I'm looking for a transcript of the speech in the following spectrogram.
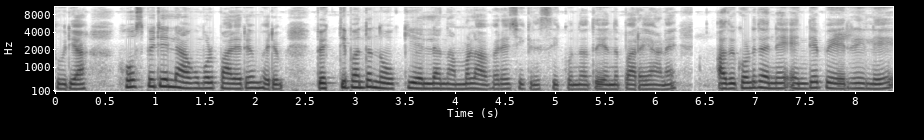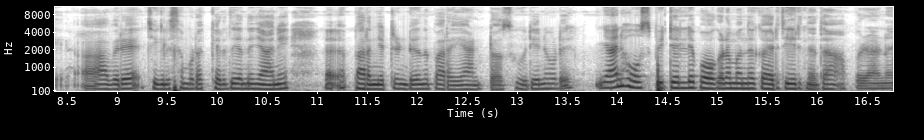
സൂര്യ. ഹോസ്പിറ്റലിലാകുമ്പോൾ പലരും വരും. വ്യക്തിബന്ധം നോക്കിയല്ല നമ്മൾ അവരെ ചികിത്സിക്കുന്നത് എന്ന് പറയാണ്. അതുകൊണ്ട് തന്നെ എന്റെ പേരിൽ അവരെ ചികിത്സ മുടക്കരുത് എന്ന് ഞാൻ പറഞ്ഞിട്ടുണ്ട് എന്ന് പറയാം കേട്ടോ സൂര്യനോട്. ഞാൻ ഹോസ്പിറ്റലിൽ പോകണമെന്ന് കരുതിയിരുന്നത്. അപ്പോഴാണ്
